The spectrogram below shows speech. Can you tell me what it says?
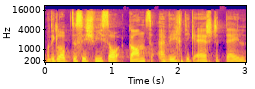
Und ich glaube, das ist wie so ganz ein wichtiger erster Teil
